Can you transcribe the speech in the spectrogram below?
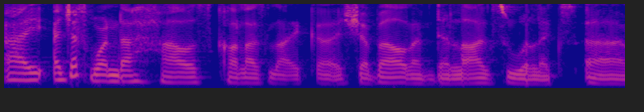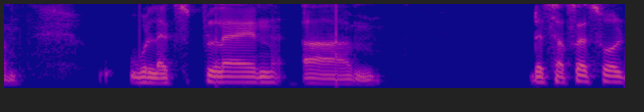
I, I just wonder how scholars like uh, Chabal and Daloz will ex, um, will explain um, the successful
